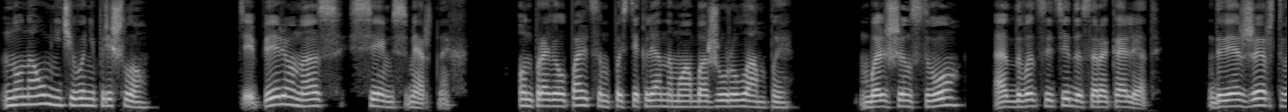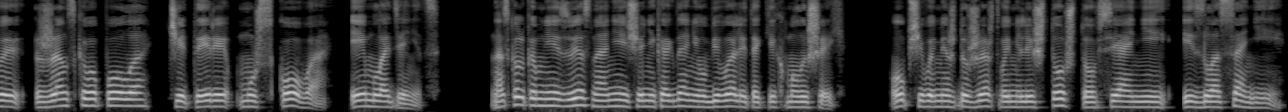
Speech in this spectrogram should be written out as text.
но на ум ничего не пришло. «Теперь у нас семь смертных». Он провел пальцем по стеклянному абажуру лампы. «Большинство от 20 до 40 лет. Две жертвы женского пола, четыре мужского и младенец. Насколько мне известно, они еще никогда не убивали таких малышей. Общего между жертвами лишь то, что все они из Лосании.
